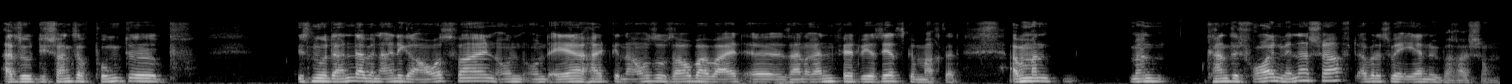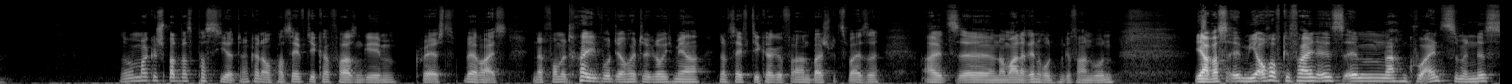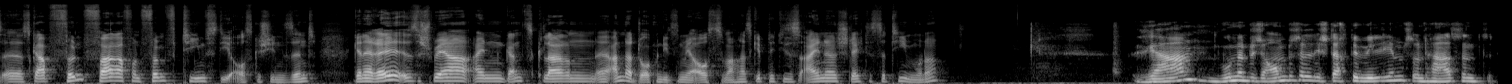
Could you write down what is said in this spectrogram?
Also die Chance auf Punkte pff, ist nur dann da, wenn einige ausfallen und, und er halt genauso sauber weit äh, sein Rennen fährt, wie er es jetzt gemacht hat. Aber man, man kann sich freuen, wenn er es schafft, aber das wäre eher eine Überraschung. Sind wir mal gespannt, was passiert. Dann kann auch ein paar Safety-Car-Phasen geben. Crashed, wer weiß. In der Formel 3 wurde ja heute, glaube ich, mehr in einem Safety-Car gefahren, beispielsweise, als äh, normale Rennrunden gefahren wurden. Ja, was äh, mir auch aufgefallen ist, ähm, nach dem Q1 zumindest, äh, es gab fünf Fahrer von fünf Teams, die ausgeschieden sind. Generell ist es schwer, einen ganz klaren äh, Underdog in diesem Jahr auszumachen. Es gibt nicht dieses eine schlechteste Team, oder? Ja, wundert mich auch ein bisschen. Ich dachte, Williams und Haas sind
